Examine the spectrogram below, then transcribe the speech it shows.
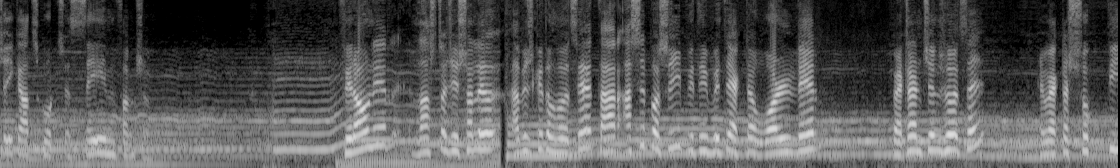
সেই কাজ করছে সেম ফাংশন ফেরাউনের লাশটা যে সালে আবিষ্কৃত হয়েছে, তার আশেপাশেই পৃথিবীতে একটা ওয়ার্ল্ডের প্যাটার্ন চেঞ্জ হয়েছে এবং একটা শক্তি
